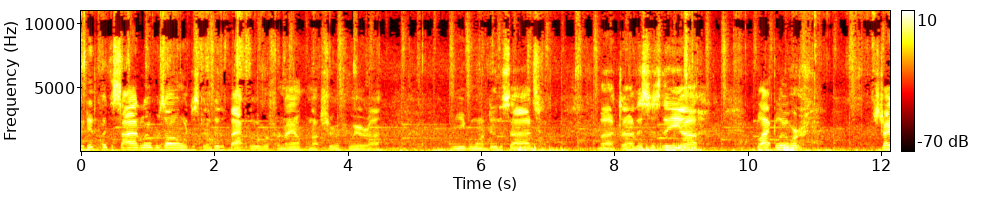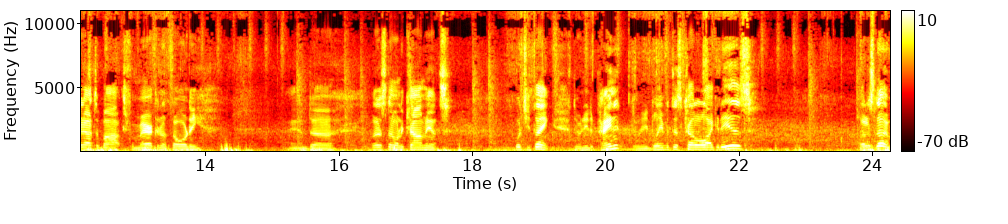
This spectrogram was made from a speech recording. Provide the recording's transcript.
We didn't put the side louvers on. We're just going to do the back louver for now. I'm not sure if we're you even want to do the sides. But uh, this is the uh, black louver straight out the box from American Authority. And uh, let us know in the comments what you think. Do we need to paint it? Do we need to leave it this color like it is? Let us know.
